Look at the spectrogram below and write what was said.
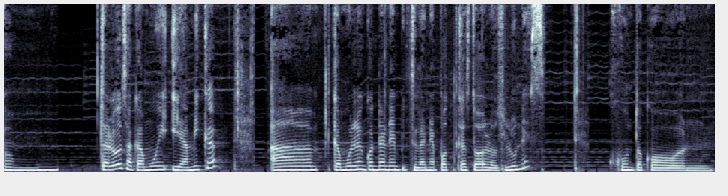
Um, saludos a Kamui y a Mika. A Kamui lo encuentran en Pixelania Podcast todos los lunes. Junto con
